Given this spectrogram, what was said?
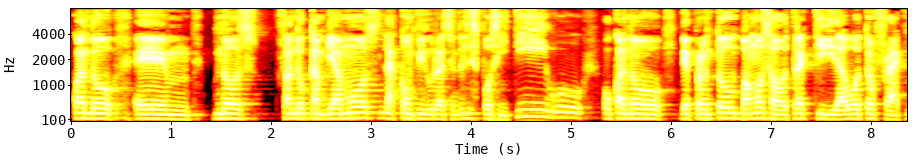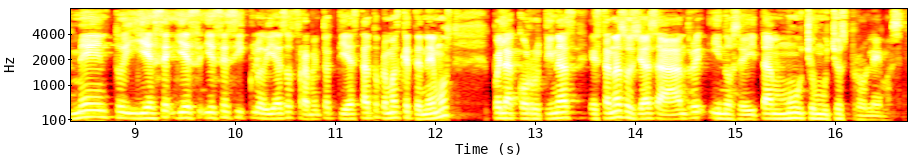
cuando em, nos cuando cambiamos la configuración del dispositivo o cuando de pronto vamos a otra actividad u otro fragmento y ese, y ese, y ese ciclo de vida, esos fragmentos de actividades, tantos problemas que tenemos, pues las corrutinas están asociadas a Android y nos evitan muchos, muchos problemas.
